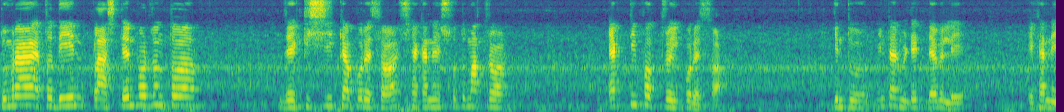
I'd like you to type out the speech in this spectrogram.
তোমরা এতদিন ক্লাস টেন পর্যন্ত যে কৃষি শিক্ষা পড়েছ, সেখানে শুধুমাত্র একটি পত্রই পড়েছ। কিন্তু ইন্টারমিডিয়েট লেভেলে এখানে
